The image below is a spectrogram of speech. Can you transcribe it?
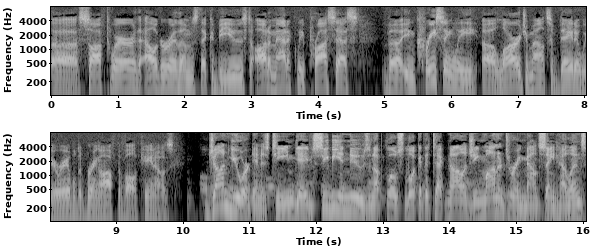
uh, software, the algorithms that could be used to automatically process the increasingly uh, large amounts of data we were able to bring off the volcanoes. John Ewert and his team gave CBN News an up close look at the technology monitoring Mount St. Helens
